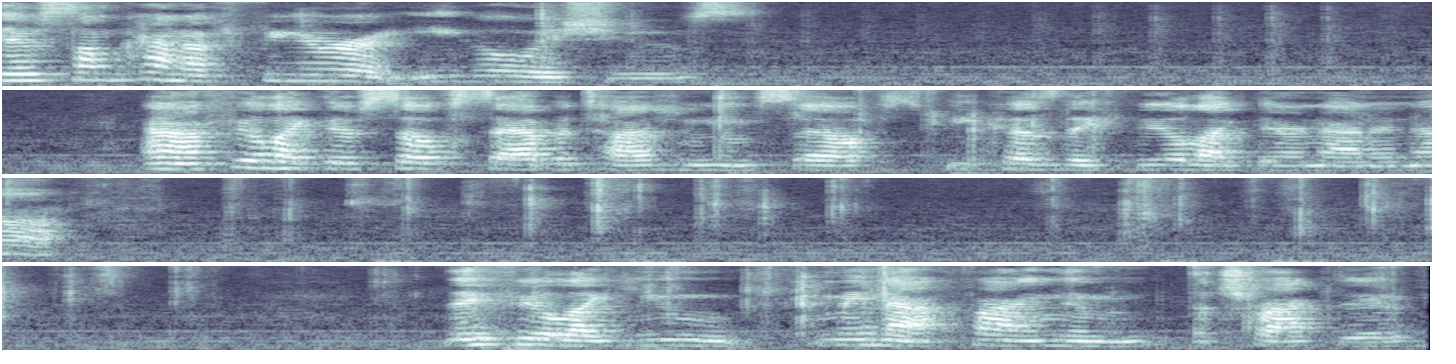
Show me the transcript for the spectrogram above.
there's some kind of fear or ego issues. And I feel like they're self-sabotaging themselves because they feel like they're not enough. They feel like you may not find them attractive.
